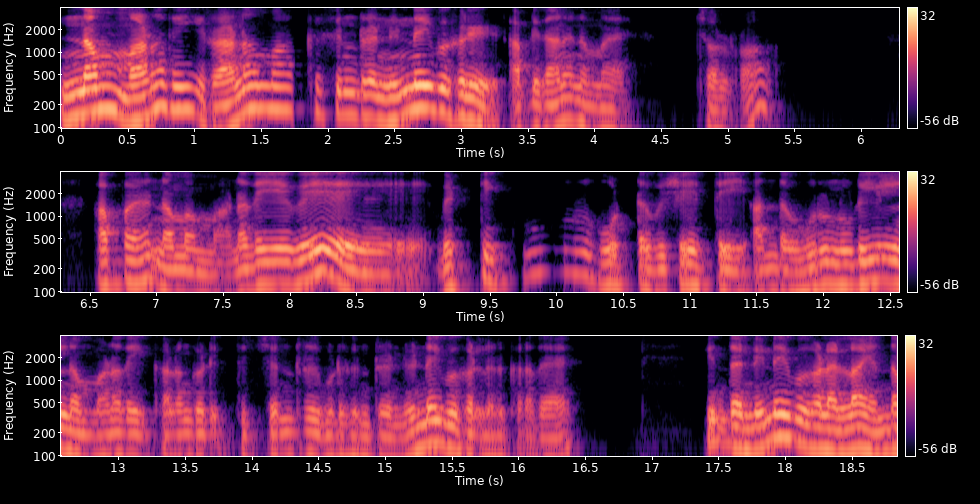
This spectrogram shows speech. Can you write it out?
நம் மனதை ரணமாக்குகின்ற நினைவுகள் அப்படிதானே நம்ம சொல்கிறோம் அப்போ நம்ம மனதையவே வெட்டி கூறு போட்ட விஷயத்தை அந்த ஒரு நொடியில் நம் மனதை கலங்கடித்து சென்று விடுகின்ற நினைவுகள் இருக்கிறத இந்த நினைவுகளெல்லாம் எந்த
